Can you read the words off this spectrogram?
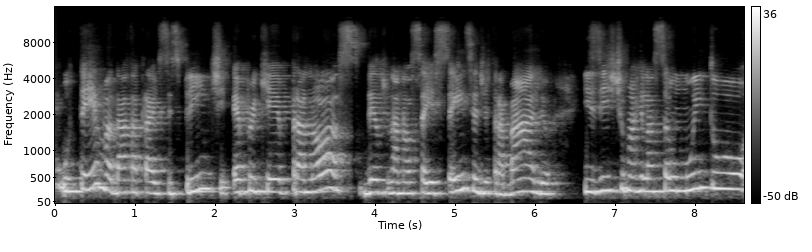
O tema Data Privacy Sprint é porque, para nós, dentro da nossa essência de trabalho, existe uma relação muito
